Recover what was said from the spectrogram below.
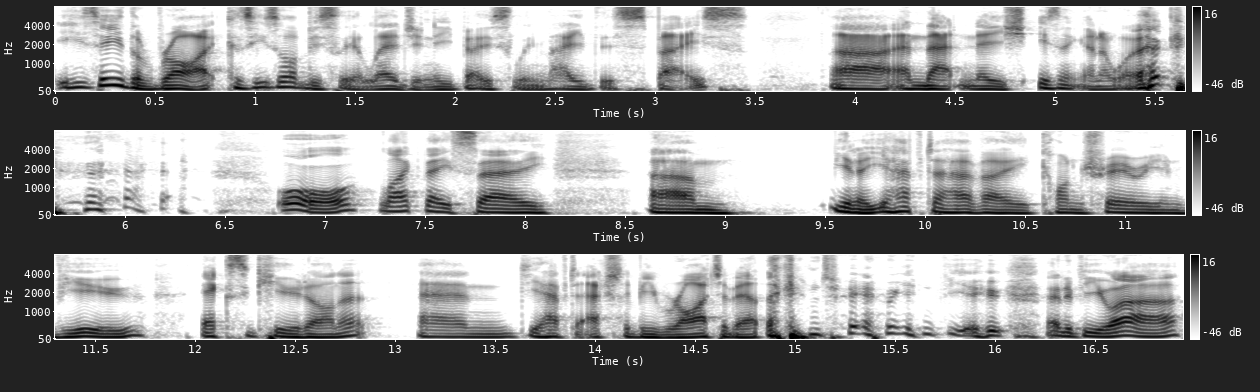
he's either right because he's obviously a legend. He basically made this space uh, and that niche isn't going to work. Or like they say um, you know, you have to have a contrarian view, execute on it, and you have to actually be right about the contrarian view. And if you are,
